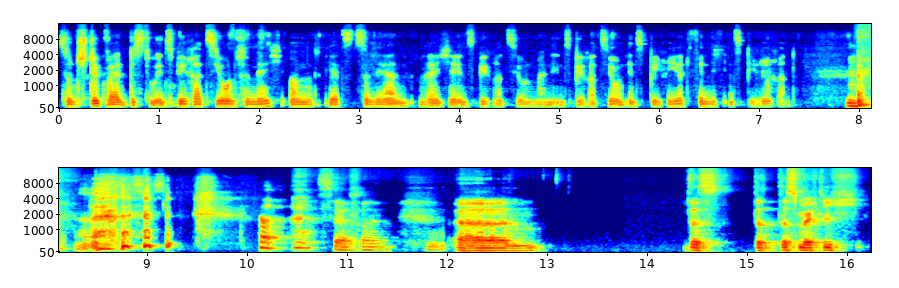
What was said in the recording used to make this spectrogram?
so ein Stück weit bist du Inspiration für mich und jetzt zu lernen, welche Inspiration meine Inspiration inspiriert, finde ich inspirierend. Sehr fein. Ähm, das, das, das, möchte, ich,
